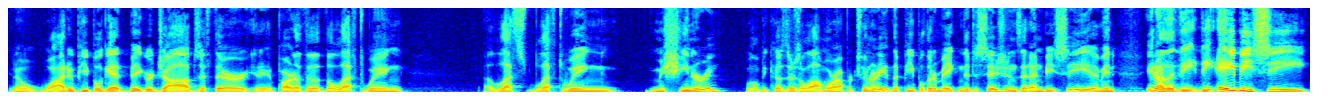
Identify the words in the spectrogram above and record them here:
You know, why do people get bigger jobs if they're eh, part of the the left wing, uh, less left wing machinery? Well, because there's a lot more opportunity, and the people that are making the decisions at NBC. I mean, you know, the the, the ABC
